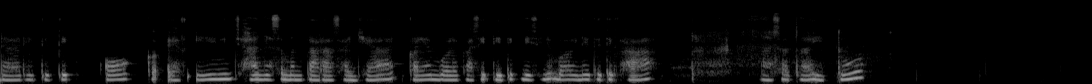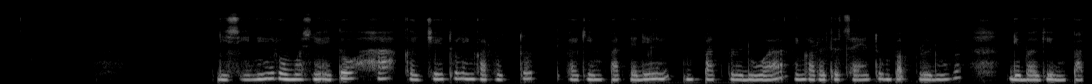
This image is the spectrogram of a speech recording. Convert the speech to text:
dari titik O ke F ini hanya sementara saja. Kalian boleh kasih titik di sini bahwa ini titik H. Nah, setelah itu di sini rumusnya itu H ke J itu lingkar lutut dibagi 4. Jadi 42 lingkar lutut saya itu 42 dibagi 4.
